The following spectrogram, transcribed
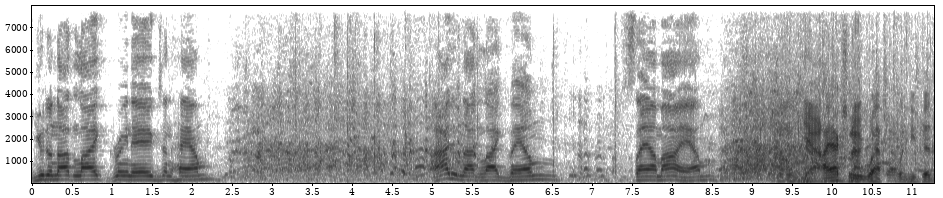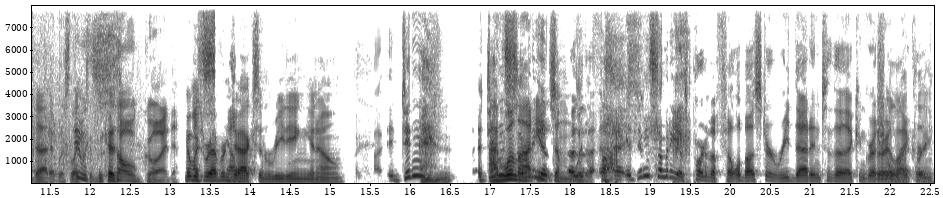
You do not like green eggs and ham? I do not like them. Sam, I am. put it in. here. Yeah, I actually exactly. wept when he did that. It was like it was because so good. it was That's Reverend stellar. Jackson reading, you know. It didn't. I will not eat as- them as- with a uh. Didn't somebody, as part of a filibuster, read that into the congressional Very record? likely.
